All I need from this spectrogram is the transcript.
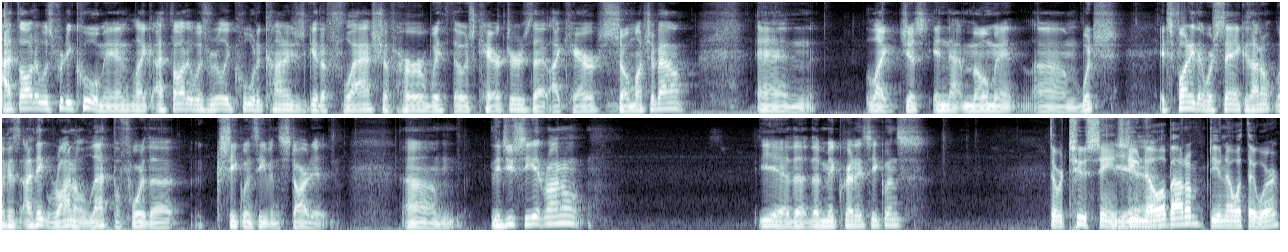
I thought it was pretty cool, man. Like I thought it was really cool to kind of just get a flash of her with those characters that I care so much about, and like just in that moment, um, which it's funny that we're saying because I don't because I think Ronald left before the sequence even started. Um, did you see it, Ronald? Yeah, the the mid credit sequence. There were two scenes. Do you know about them? Do you know what they were?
